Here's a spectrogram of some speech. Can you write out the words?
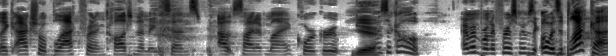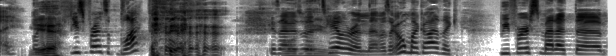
like actual black friend in college. If that made sense outside of my core group. Yeah, I was like, oh, I remember when I first met. I was like, oh, it's a black guy. Like, Yeah. he's friends with black people because I was with baby. Taylor and them. I was like, oh my god, like we first met at the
